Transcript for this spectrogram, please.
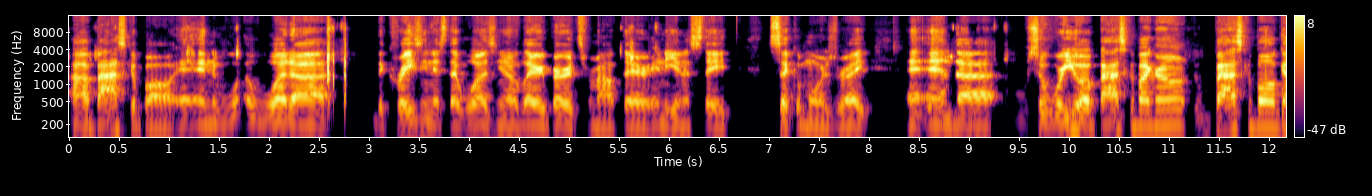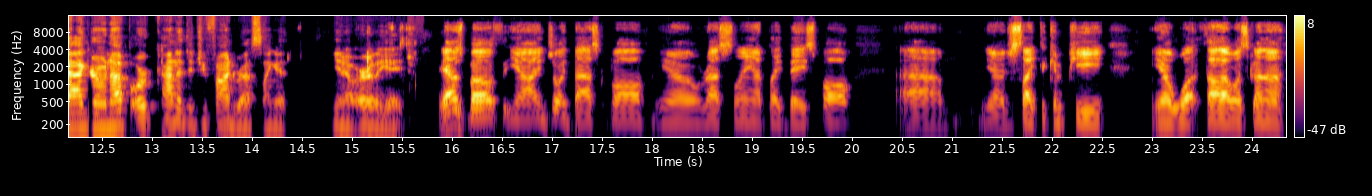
uh, basketball and, and wh- what uh, the craziness that was. You know, Larry Bird's from out there, Indiana State Sycamores, right? And, and uh, so, were you a basketball grown basketball guy growing up, or kind of did you find wrestling at you know early age? Yeah, it was both. You know, I enjoyed basketball, you know, wrestling. I played baseball. Um, you know, just like to compete. You know, what thought I was gonna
